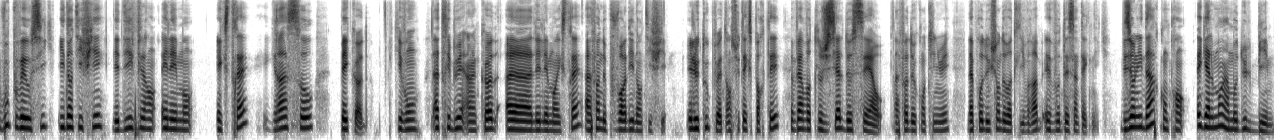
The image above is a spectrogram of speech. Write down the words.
Vous pouvez aussi identifier les différents éléments extraits grâce au P-code qui vont attribuer un code à l'élément extrait afin de pouvoir l'identifier. Et le tout peut être ensuite exporté vers votre logiciel de CAO afin de continuer la production de votre livrable et de vos dessins techniques. Vision LiDAR comprend également un module BIM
